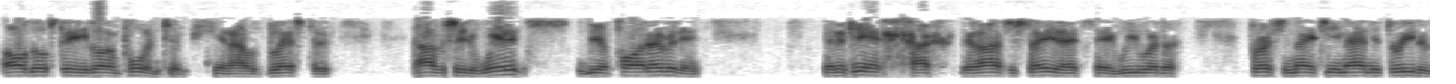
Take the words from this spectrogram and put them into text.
All those things are important to me. And I was blessed to, obviously to win it, be a part of it. And, and again, I can to say that, hey, we were the first in 1993 to,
